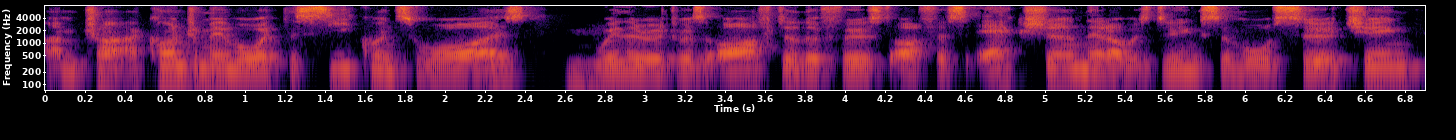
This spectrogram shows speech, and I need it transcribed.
I'm trying. I can't remember what the sequence was. Mm-hmm. Whether it was after the first office action that I was doing some more searching,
